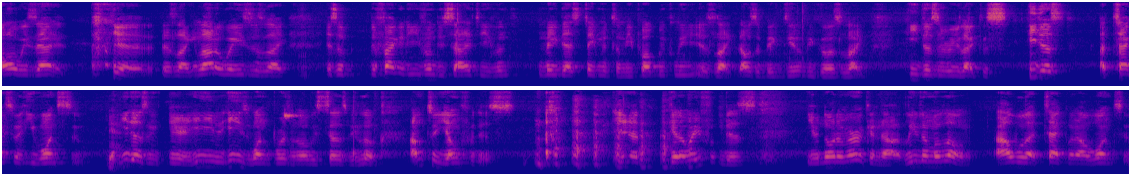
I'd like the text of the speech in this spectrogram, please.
always at it. yeah, there's like in a lot of ways. It's like it's a the fact that he even decided to even make that statement to me publicly is like that was a big deal because like he doesn't really like this. He just attacks when he wants to. Yeah. He doesn't care. He he's one person who always tells me, look, I'm too young for this. yeah, get away from this. You're North American now. Leave them alone. I will attack when I want to.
